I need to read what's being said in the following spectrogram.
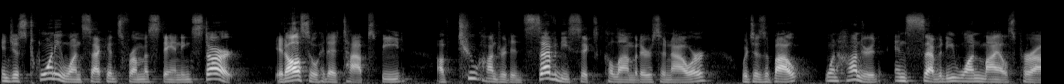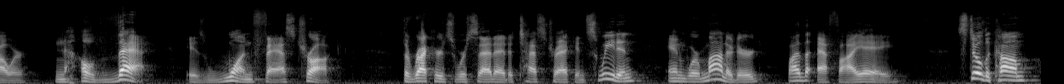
in just 21 seconds from a standing start. It also hit a top speed of 276 kilometers an hour, which is about 171 miles per hour. Now that is one fast truck. The records were set at a test track in Sweden and were monitored by the FIA. Still to come,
